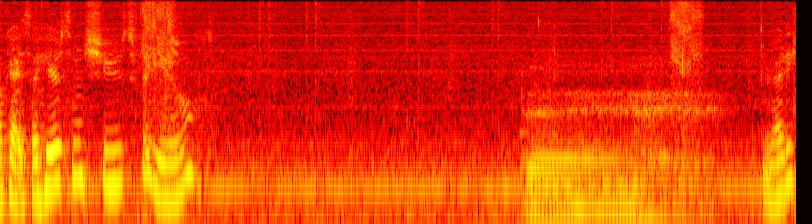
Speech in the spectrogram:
Okay, so here's some shoes for you. You ready?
